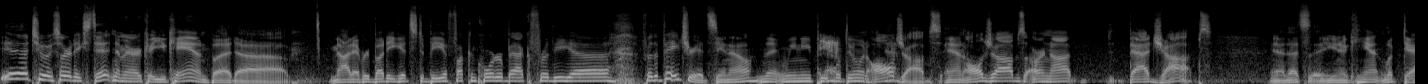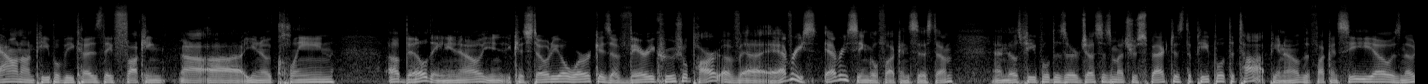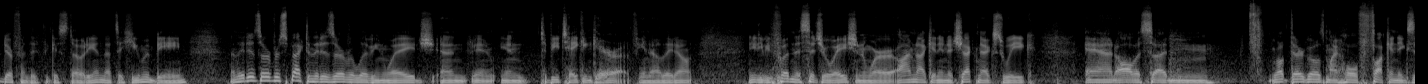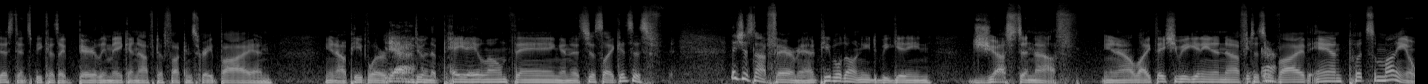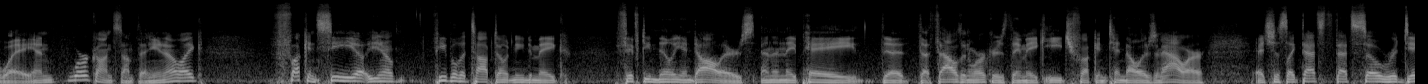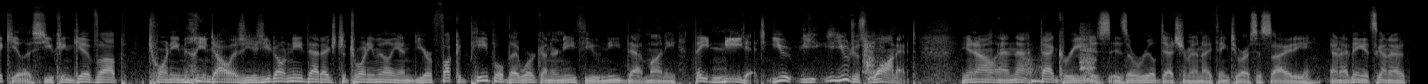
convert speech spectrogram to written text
yeah, to a certain extent in America you can, but uh, not everybody gets to be a fucking quarterback for the uh, for the Patriots. You know, That we need people Yeah. doing all Yeah. jobs, and all jobs are not bad jobs. That's uh, you know you can't look down on people because they fucking uh, uh, you know clean a building. You know, you, custodial work is a very crucial part of uh, every every single fucking system, and those people deserve just as much respect as the people at the top. You know, the fucking CEO is no different than the custodian. That's a human being, and they deserve respect and they deserve a living wage and and, and to be taken care of. You know, they don't need to be put in this situation where I'm not getting a check next week, and all of a sudden. Well, there goes my whole fucking existence because I barely make enough to fucking scrape by, and you know, people are Yeah. doing the payday loan thing, and it's just like it's just, it's just not fair, man. People don't need to be getting just enough. You know, like they should be getting enough to survive and put some money away and work on something. You know, like fucking CEO. You know, people at the top don't need to make fifty million dollars, and then they pay the the thousand workers they make each fucking ten dollars an hour. It's just like that's that's so ridiculous. You can give up twenty million dollars a year. You don't need that extra twenty million. Your fucking people that work underneath you need that money. They need it. You you, you just want it, you know. And that that greed is is a real detriment, I think, to our society. And I think it's gonna,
